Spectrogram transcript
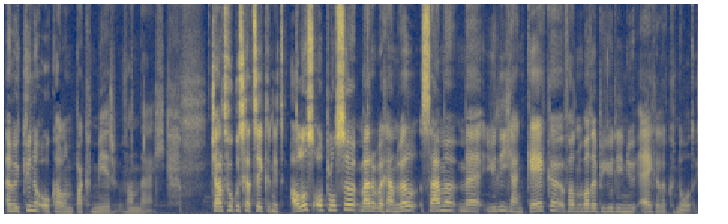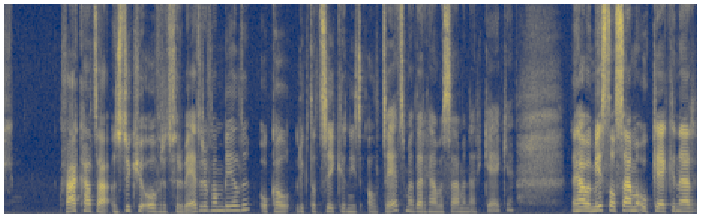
En we kunnen ook al een pak meer vandaag. Child Focus gaat zeker niet alles oplossen, maar we gaan wel samen met jullie gaan kijken van wat hebben jullie nu eigenlijk nodig. Vaak gaat dat een stukje over het verwijderen van beelden, ook al lukt dat zeker niet altijd, maar daar gaan we samen naar kijken. Dan gaan we meestal samen ook kijken naar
